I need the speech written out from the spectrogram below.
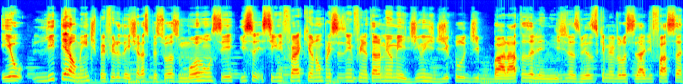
eu literalmente prefiro deixar as pessoas morram-se. Isso significa que eu não preciso enfrentar meu medinho ridículo de baratas alienígenas, mesmo que a minha velocidade faça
